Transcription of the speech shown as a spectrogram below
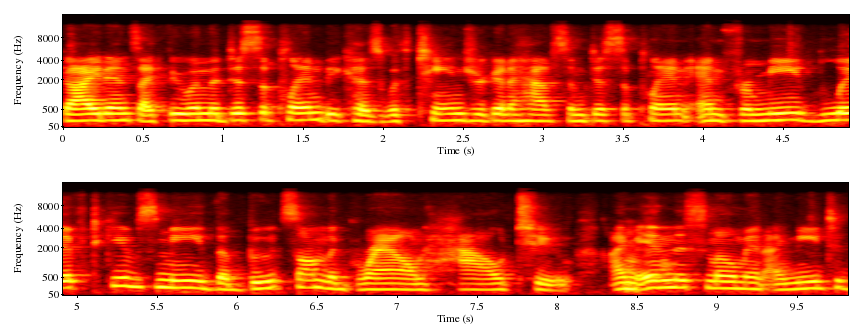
Guidance. I threw in the discipline because with teens, you're going to have some discipline. And for me, Lift gives me the boots on the ground how to. I'm in uh-huh. this moment. I need to,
